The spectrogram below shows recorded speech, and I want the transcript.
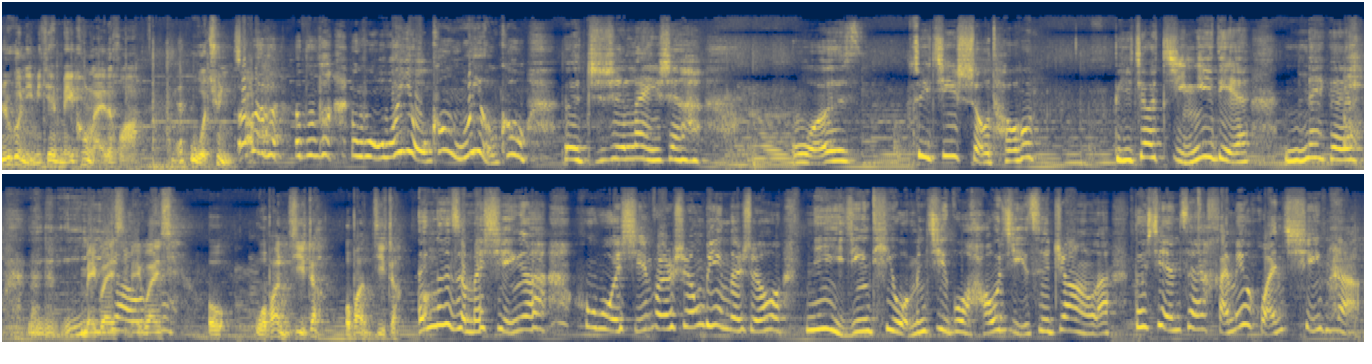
如果你明天没空来的话，我去你家。不不不不，我我有空，我有空。呃，只是赖医生啊，我最近手头比较紧一点，那个、没关系，没关系。我，我帮你记账，我帮你记账。哎，那怎么行啊？我媳妇儿生病的时候，你已经替我们记过好几次账了，到现在还没还清呢。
